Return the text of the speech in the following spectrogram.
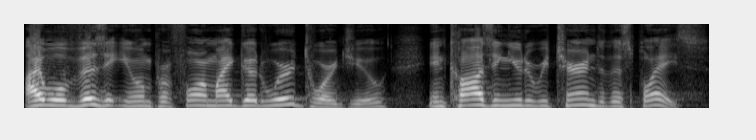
I will visit you and perform my good word toward you in causing you to return to this place.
